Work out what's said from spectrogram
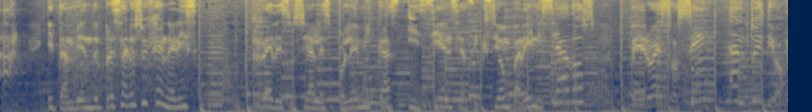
Ah, y también de empresarios sui generis, redes sociales polémicas y ciencia ficción para iniciados, pero eso sí, en tu idioma.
